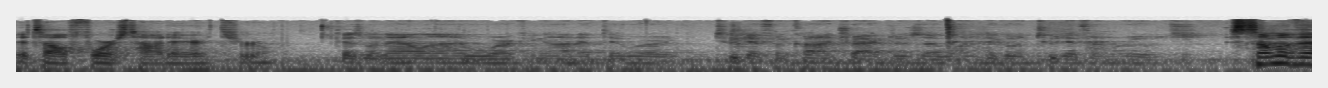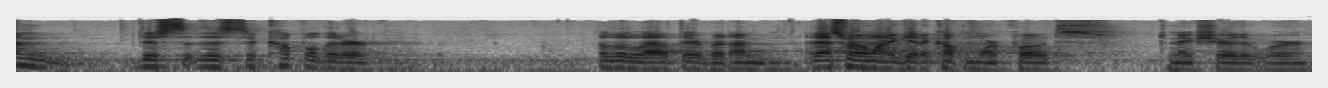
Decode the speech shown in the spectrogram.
it's all forced hot air through. Because when Al and I were working on it, there were two different contractors that wanted to go two different routes. Some of them there's there's a couple that are a little out there, but I'm that's why I want to get a couple more quotes to make sure that we're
